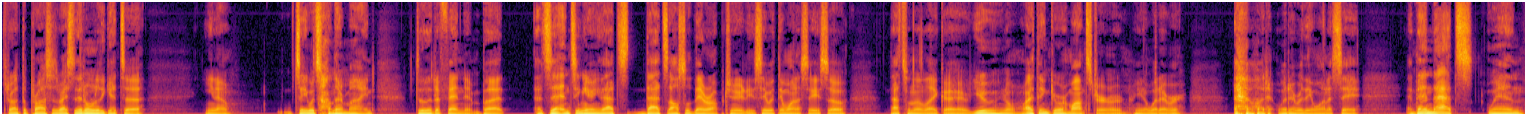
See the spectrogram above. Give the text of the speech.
throughout the process, right? So they don't really get to, you know, say what's on their mind to the defendant. But at sentencing hearing, that's that's also their opportunity to say what they want to say. So that's when they're like, uh, "You, you know, I think you're a monster," or you know, whatever, whatever they want to say. And then that's when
